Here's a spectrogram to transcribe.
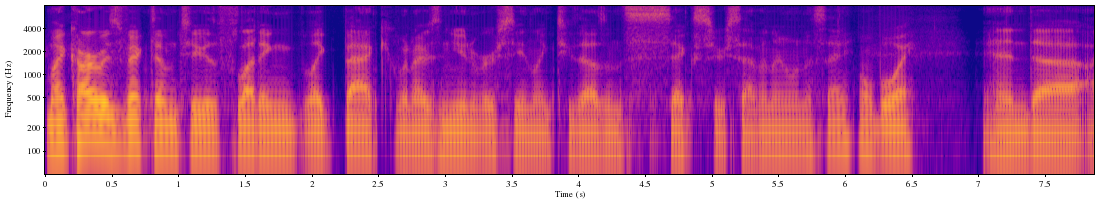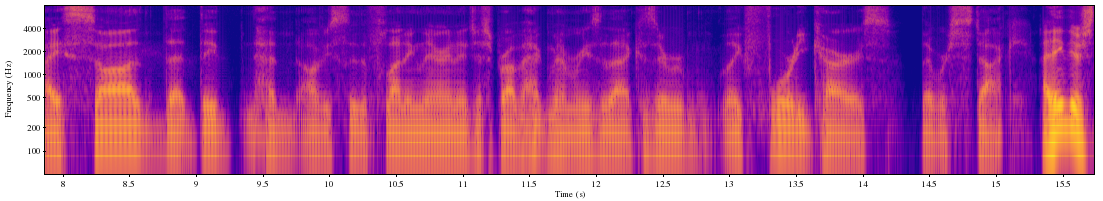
My car was victim to the flooding, like back when I was in university in like 2006 or seven, I want to say. Oh boy. and uh, I saw that they had obviously the flooding there, and it just brought back memories of that because there were like 40 cars that were stuck. I think there's.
